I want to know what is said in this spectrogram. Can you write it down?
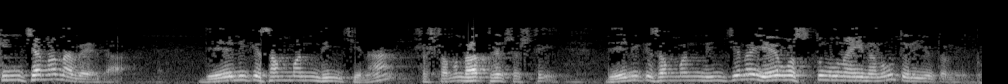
కించన నవేద దేనికి సంబంధించిన సంబంధార్థే షష్ఠి దేనికి సంబంధించిన ఏ వస్తువునైనను తెలియటం లేదు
